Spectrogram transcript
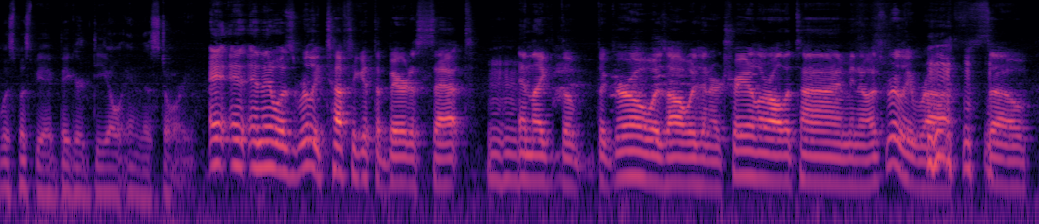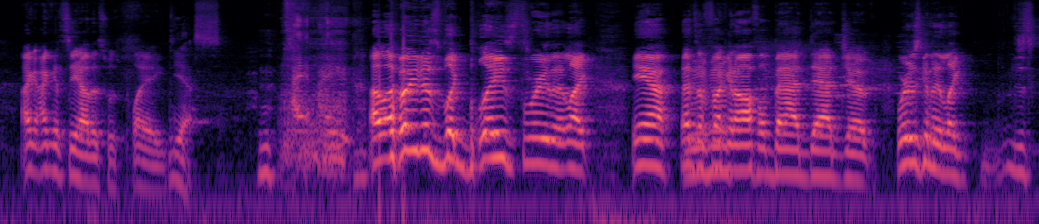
was supposed to be a bigger deal in the story And, and, and it was really tough to get the bear to set, mm-hmm. and like the the girl was always in her trailer all the time. You know, it's really rough. so I, I can see how this was plagued. yes I, I love how you just like blaze through that. Like, yeah, that's a fucking awful bad dad joke. We're just gonna like just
